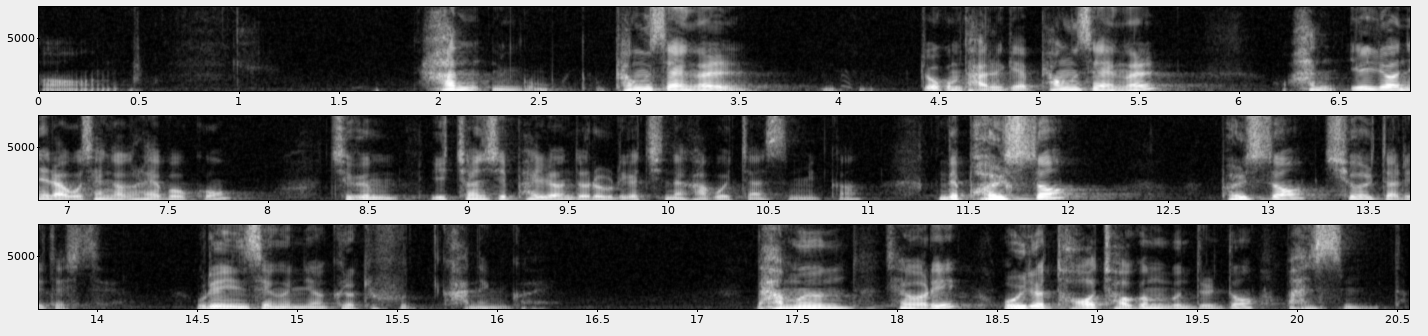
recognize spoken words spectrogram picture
어, 한 평생을 조금 다르게 평생을 한 1년이라고 생각을 해보고 지금 2018년도를 우리가 지나가고 있지 않습니까? 근데 벌써 벌써 10월 달이 됐어요. 우리의 인생은요 그렇게 훅 가는 거예요. 남은 세월이 오히려 더 적은 분들도 많습니다.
